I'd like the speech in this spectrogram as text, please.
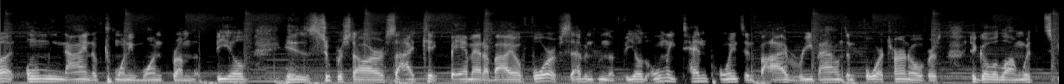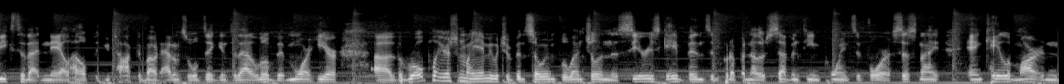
but only nine of 21 from the field. His superstar sidekick, Bam Adebayo, four of seven from the field, only 10 points and five rebounds and four turnovers to go along with. It speaks to that nail help that you talked about, Adam. So we'll dig into that a little bit more here. Uh, the role players from Miami, which have been so influential in the series, Gabe Vincent put up another 17 points and four assists night and Caleb Martin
